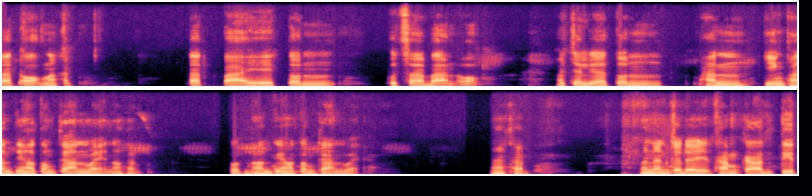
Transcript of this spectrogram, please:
ตัดออกนะครับ ตัดปลายต้นพุทราบานออกก็จะเหลือต้นพันธุ์กิ่งพันธุ์ที่เราต้องการไว้นะครับต้นพันธุ์ที่เราต้องการไว้นะครับมันนั้นก็ได้ทำการติด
